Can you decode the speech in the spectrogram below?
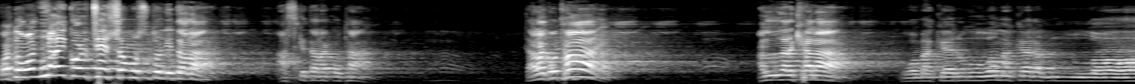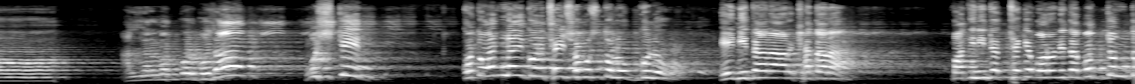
কত অন্যায় করছে সমস্ত নেতারা। আজকে তারা কোথায়? তারা কোথায়? আল্লাহর খেলা। আল্লাহর মক্কর বোঝা মুশকিল। কত অন্যায় করেছে এই সমস্ত লোকগুলো। এই নেতারা আর খেতারা। পাতি নেতার থেকে বড় নেতা পর্যন্ত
